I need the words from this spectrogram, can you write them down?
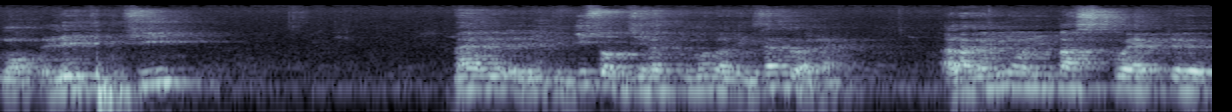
Bon, les téquis, ben, les téquis sortent directement dans l'hexagone. Hein. À la Réunion, on y passe poète, euh,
